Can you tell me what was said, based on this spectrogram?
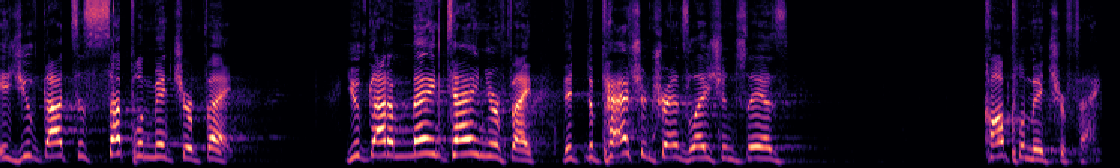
is you've got to supplement your faith. You've got to maintain your faith. The, the Passion Translation says, complement your faith.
